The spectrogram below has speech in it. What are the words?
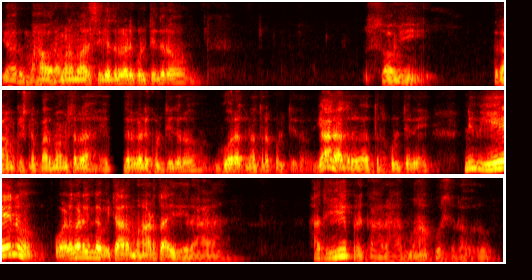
ಯಾರು ಮಹಾ ರಮಣ ಮಹರ್ಷಿಗೆ ಎದುರುಗಡೆ ಕುಳಿತಿದ್ದರೋ? ಸ್ವಾಮಿ ರಾಮಕೃಷ್ಣ ಪರಮಹಂಸರ ಎದುರುಗಡೆ ಕುಳಿತಿದ್ದರು? ಗೋರಖನ ಹತ್ರ ಕುಳಿತಿದ್ರು ಯಾರಾದ್ರೂ ಹತ್ರ ಕುಳಿತೀರಿ? ನೀವು ಏನು ಒಳಗಡೆಯಿಂದ ವಿಚಾರ ಮಾಡ್ತಾ ಇದ್ದೀರಾ? ಅದೇ ಪ್ರಕಾರ ಮಹಾಪುರುಷರವರು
